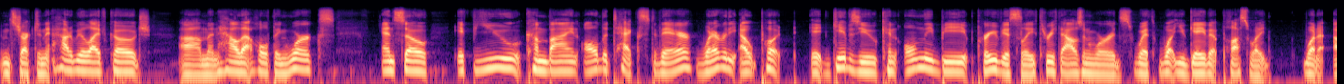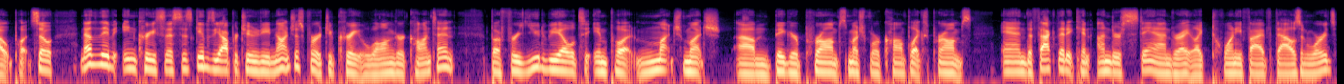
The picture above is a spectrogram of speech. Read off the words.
instructing it how to be a life coach um, and how that whole thing works. And so if you combine all the text there, whatever the output it gives you can only be previously 3,000 words with what you gave it plus what it, what output. So now that they've increased this, this gives the opportunity not just for it to create longer content, but for you to be able to input much, much um, bigger prompts, much more complex prompts and the fact that it can understand, right, like 25,000 words,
